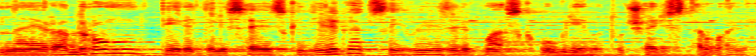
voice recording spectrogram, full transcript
на аэродром, передали советской делегации и вывезли в Москву, где его тут же арестовали.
